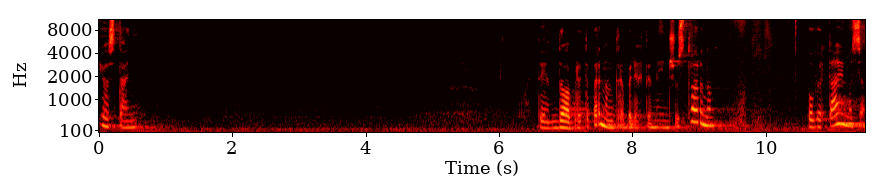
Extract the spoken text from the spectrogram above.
І останній. Один. Добре, тепер нам треба лягти на іншу сторону. Повертаємося.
